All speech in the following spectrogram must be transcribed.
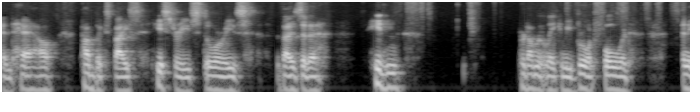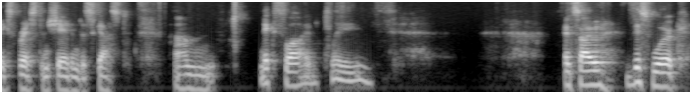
and how public space histories, stories, those that are hidden, predominantly can be brought forward and expressed and shared and discussed. Um, next slide, please. And so this work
